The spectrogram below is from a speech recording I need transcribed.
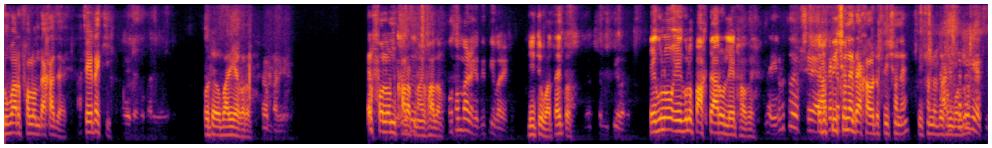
দুবার ফলন দেখা যায়। আচ্ছা এটা কি? দেখো ওটা বাড়ি এগারো। এর ফলন খারাপ নয় ভালো। প্রথমবার দ্বিতীয়বার দ্বিতীয়বার তাই তো? এগুলো এগুলো পাকতে আরও লেট হবে। এগুলো তো একটু পিছনে দেখাও একটু পিছনে পিছনে দেখুন আছে।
